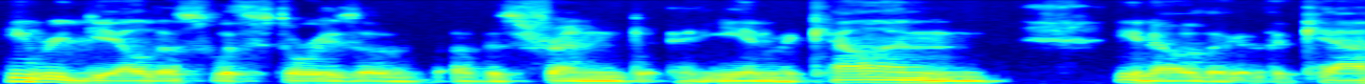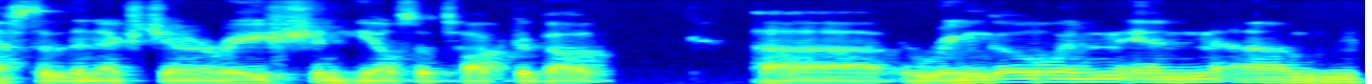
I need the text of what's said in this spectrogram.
he regaled us with stories of, of his friend Ian McKellen, you know, the, the cast of The Next Generation. He also talked about uh, Ringo and, and um,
